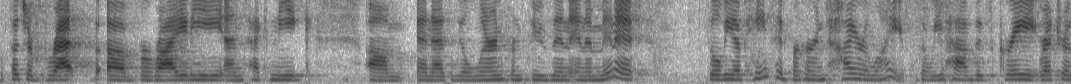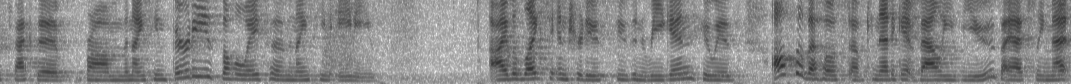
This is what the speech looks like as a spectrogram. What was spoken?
such a breadth of variety and technique. Um, and as we'll learn from Susan in a minute, Sylvia painted for her entire life. So we have this great retrospective from the 1930s the whole way to the 1980s. I would like to introduce Susan Regan, who is also the host of Connecticut Valley Views. I actually met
